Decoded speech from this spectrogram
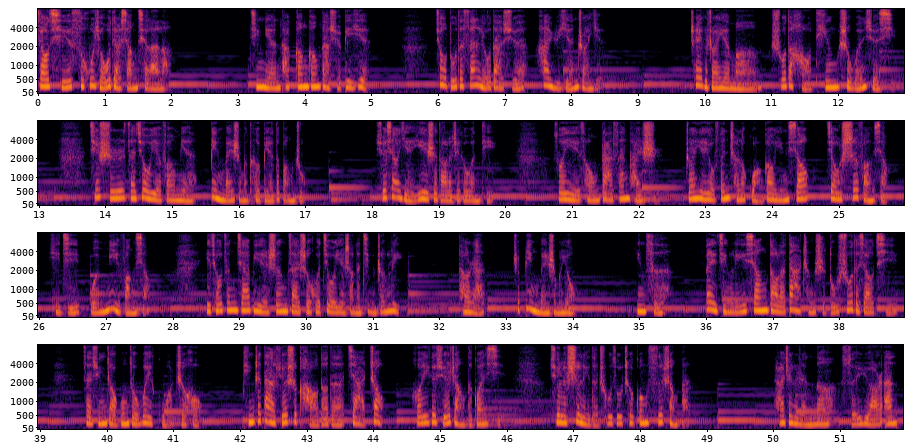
萧琪似乎有点想起来了。今年他刚刚大学毕业，就读的三流大学汉语言专业。这个专业嘛，说的好听是文学系，其实，在就业方面并没什么特别的帮助。学校也意识到了这个问题，所以从大三开始，专业又分成了广告营销、教师方向以及文秘方向。以求增加毕业生在社会就业上的竞争力，当然，这并没什么用。因此，背井离乡到了大城市读书的萧琪，在寻找工作未果之后，凭着大学时考到的驾照和一个学长的关系，去了市里的出租车公司上班。他这个人呢，随遇而安，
